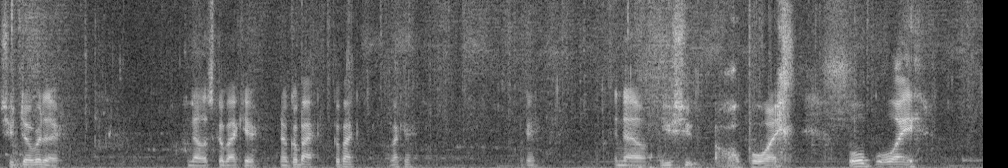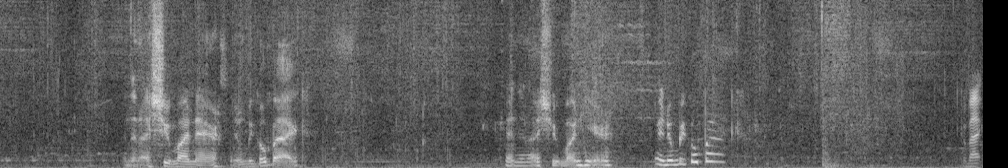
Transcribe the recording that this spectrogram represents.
Shoot over there. Now let's go back here. No, go back. Go back. Go back here. Okay. And now you shoot. Oh boy. Oh boy. And then I shoot mine there. And we go back. And then I shoot mine here. And then we go back. Go back.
